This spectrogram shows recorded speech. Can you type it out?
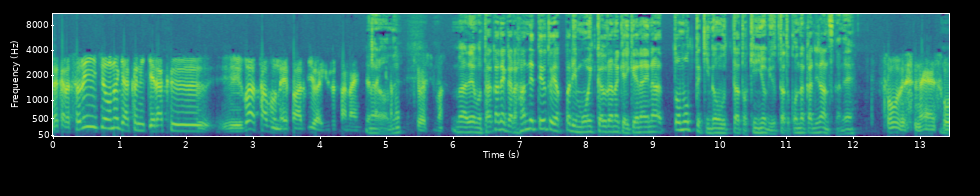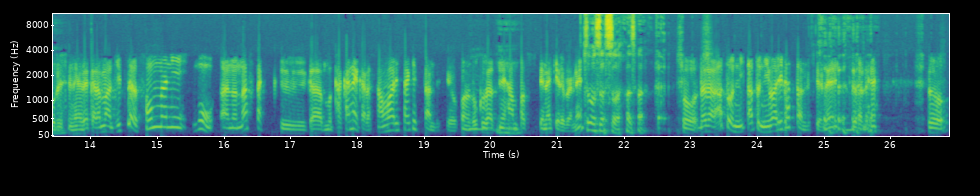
だからそれ以上の逆に下落は多分 FRB は許さないんじゃないかなって気はします。まあでも高値から跳ねてるとやっぱりもう一回売らなきゃいけないなと思って昨日売ったと、金曜日売ったとこんな感じなんですかね。そうですね、そうですね。うん、だからまあ実はそんなにもうあのナスダックがもう高値から3割下げてたんですよ。この6月に反発してなければね。うん、そうそうそう。そう。だからあとあと2割だったんですよね、実はね。そう。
